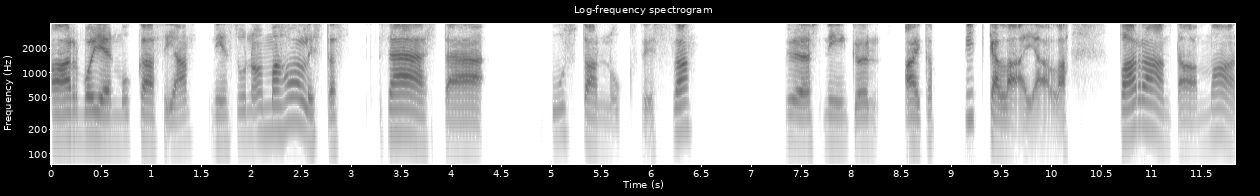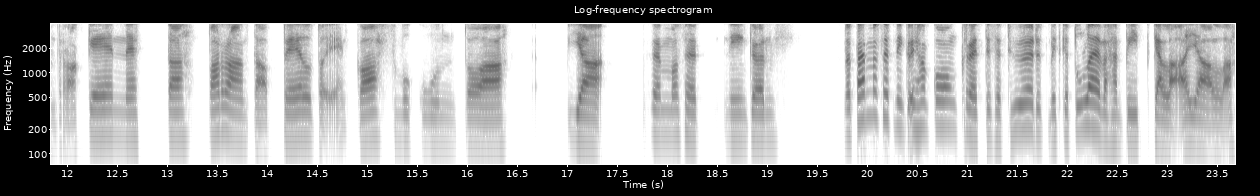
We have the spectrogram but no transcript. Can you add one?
arvojen mukaisia, niin sun on mahdollista säästää kustannuksissa myös niin kuin aika pitkällä ajalla, parantaa maan rakennetta, parantaa peltojen kasvukuntoa ja semmoiset niin kuin, no tämmöiset niin ihan konkreettiset hyödyt, mitkä tulee vähän pitkällä ajalla,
